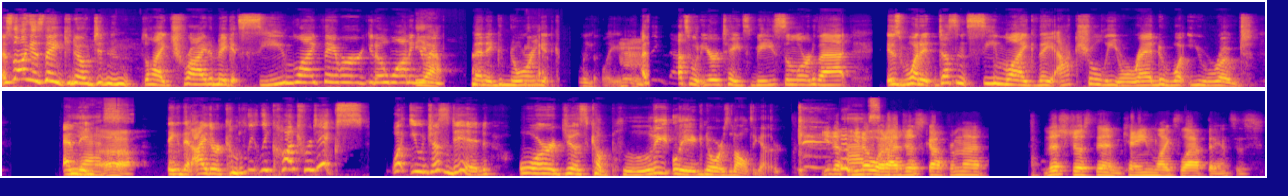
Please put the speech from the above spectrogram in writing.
As long as they, you know, didn't like try to make it seem like they were, you know, wanting you Yeah. and then ignoring Yeah. it completely. Mm. I think that's what irritates me, similar to that, is when it doesn't seem like they actually read what you wrote. And they Yes. Ah, thing that either completely contradicts what you just did or just completely ignores it altogether. you know, you know what I just got from that? This just then, Cayn likes lap dances.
